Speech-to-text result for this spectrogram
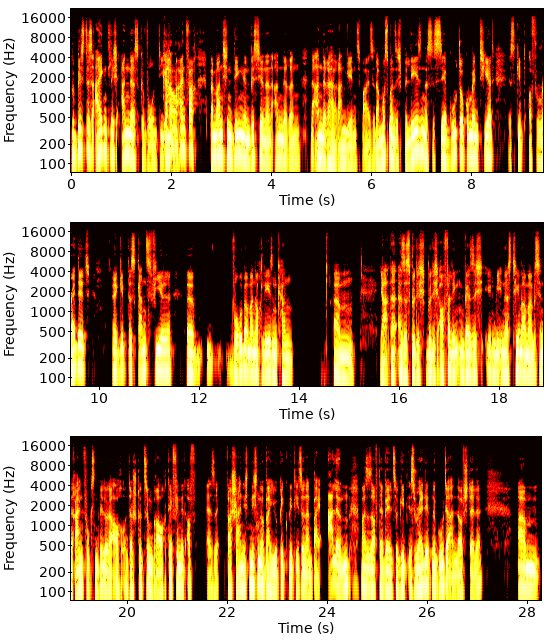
du bist es eigentlich anders gewohnt. Die genau. haben einfach bei manchen Dingen ein bisschen einen anderen, eine andere Herangehensweise. Da muss man sich belesen. Es ist sehr gut dokumentiert. Es gibt auf Reddit äh, gibt es ganz viel, äh, worüber man noch lesen kann. Ähm, ja, also das würde ich, würde ich auch verlinken, wer sich irgendwie in das Thema mal ein bisschen reinfuchsen will oder auch Unterstützung braucht, der findet auf, also wahrscheinlich nicht nur bei Ubiquity, sondern bei allem, was es auf der Welt so gibt, ist Reddit eine gute Anlaufstelle. Ähm,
